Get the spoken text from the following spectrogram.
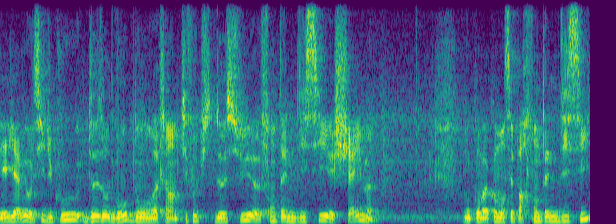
Et il y avait aussi du coup deux autres groupes dont on va faire un petit focus dessus, Fontaine DC et Shame. Donc on va commencer par Fontaine DC,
